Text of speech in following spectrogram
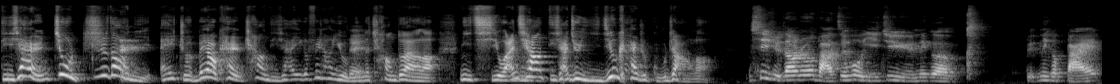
底下人就知道你 哎，准备要开始唱底下一个非常有名的唱段了。你起完腔，底下就已经开始鼓掌了。戏曲当中把最后一句那个 那个白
